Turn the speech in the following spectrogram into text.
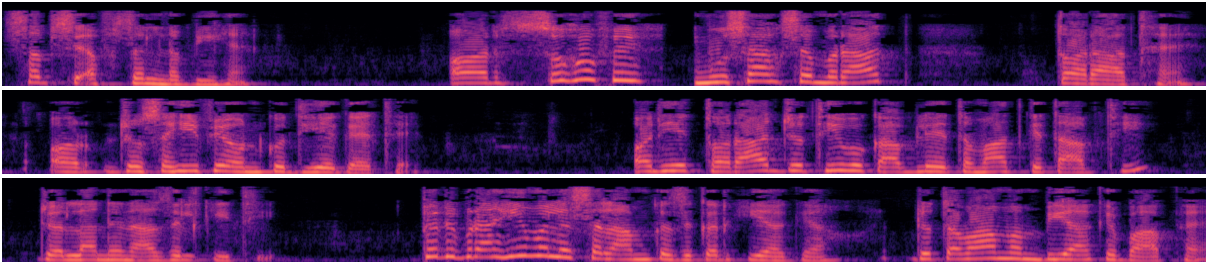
سب سے افضل نبی ہیں۔ اور صحف موسا سے مراد تورات ہیں اور جو صحیح ان کو دیے گئے تھے۔ اور یہ تورات جو تھی وہ قابل اعتماد کتاب تھی جو اللہ نے نازل کی تھی۔ پھر ابراہیم علیہ السلام کا ذکر کیا گیا، جو تمام امبیا کے باپ ہیں۔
